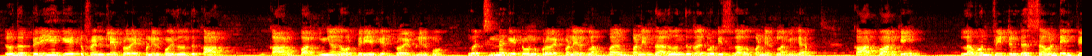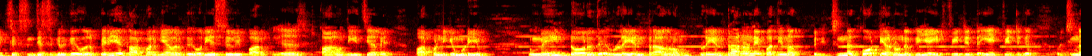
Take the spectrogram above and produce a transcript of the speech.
இது வந்து பெரிய கேட் ஃப்ரெண்ட்லேயே ப்ரொவைட் பண்ணியிருக்கோம். இது வந்து கார் கார் பார்க்கிங்காக ஒரு பெரிய கேட் ப்ரொவைட் பண்ணியிருக்கோம். இங்கே ஒரு சின்ன கேட்டும் ஒன்று ப்ரொவைட் பண்ணியிருக்கலாம். ப- அது வந்து ரெகுலர் யூஸுக்காக பண்ணியிருக்கலாம் இங்கே. Car parking eleven feet into seventeen feet six இன்ச்சஸுக்கு இருக்குது ஒரு பெரிய கார் பார்க்கிங்காக இருக்குது ஒரு எஸ்யூவி பார்க் கார் வந்து ஈஸியாகவே பார்க் பண்ணிக்க முடியும். மெயின் டோர் இது உள்ள என்ட்ரு ஆகிறோம். உள்ள என்ட்ரு ஆனோடனே பார்த்தீங்கன்னா சின்ன கோட்யார்டு ஒன்று இருக்குது எயிட் ஃபீட் இன்ட்டு எயிட் ஃபீட்டுக்கு ஒரு சின்ன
